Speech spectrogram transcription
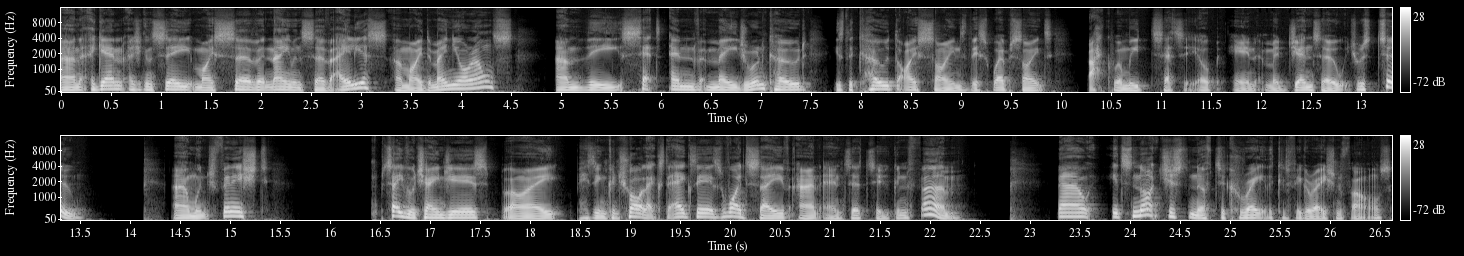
and again, as you can see, my server name and server alias are my domain URLs. And the set env mage run code is the code that I signed this website back when we set it up in Magento, which was two. And once finished, save your changes by hitting Control X to exit, to save, and enter to confirm. Now, it's not just enough to create the configuration files,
